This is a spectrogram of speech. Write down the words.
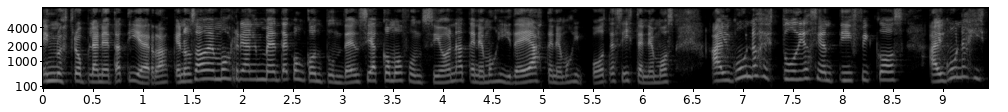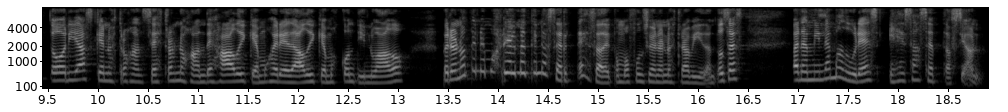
en nuestro planeta Tierra, que no sabemos realmente con contundencia cómo funciona, tenemos ideas, tenemos hipótesis, tenemos algunos estudios científicos, algunas historias que nuestros ancestros nos han dejado y que hemos heredado y que hemos continuado, pero no tenemos realmente la certeza de cómo funciona nuestra vida. Entonces, para mí la madurez es esa aceptación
